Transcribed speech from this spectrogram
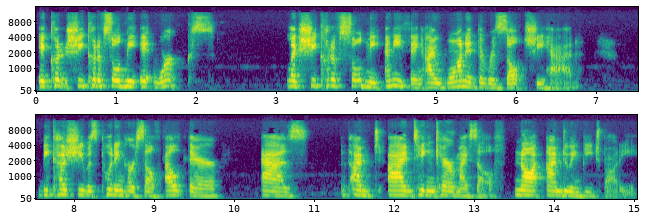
It could she could have sold me it works. Like she could have sold me anything. I wanted the result she had because she was putting herself out there as I'm I'm taking care of myself, not I'm doing Beachbody.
